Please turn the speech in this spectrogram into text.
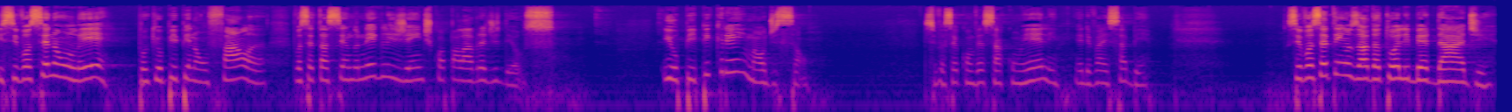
E se você não lê, porque o Pipe não fala, você está sendo negligente com a palavra de Deus. E o Pipe crê em maldição. Se você conversar com ele, ele vai saber. Se você tem usado a tua liberdade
